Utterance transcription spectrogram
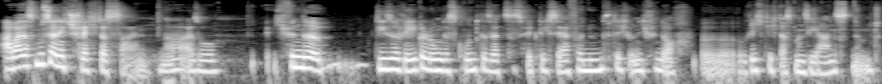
Aber das muss ja nichts Schlechtes sein. Ne? Also ich finde diese Regelung des Grundgesetzes wirklich sehr vernünftig und ich finde auch äh, richtig, dass man sie ernst nimmt.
